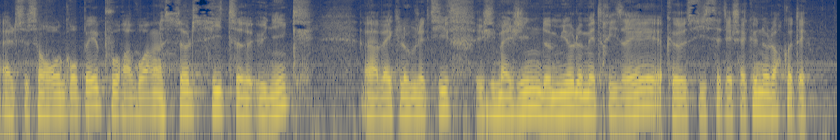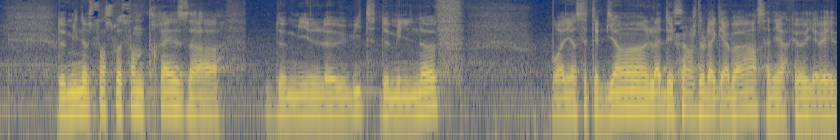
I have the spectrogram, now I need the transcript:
elles se sont regroupées pour avoir un seul site unique avec l'objectif, j'imagine, de mieux le maîtriser que si c'était chacune de leur côté. De 1973 à 2008-2009, on va dire c'était bien la décharge de la gabarre, c'est-à-dire qu'il n'y avait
